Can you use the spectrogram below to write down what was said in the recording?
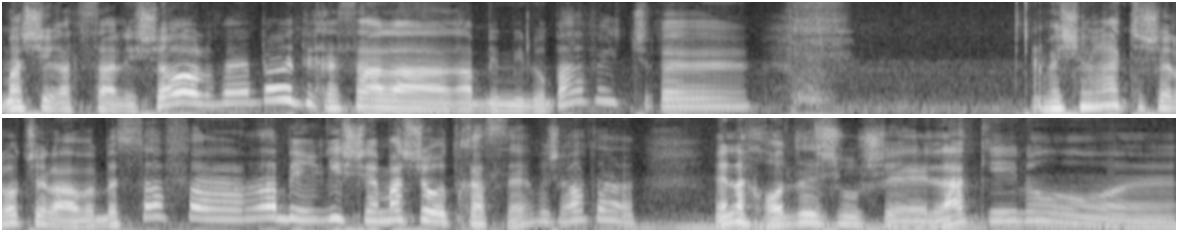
מה שהיא רצתה לשאול, ובאמת נכנסה לרבי מלובביץ' ו... ושאלה את השאלות שלה, אבל בסוף הרבי הרגיש שמשהו עוד חסר, ושאל אותה, אין לך עוד איזושהי שאלה כאילו? אה,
